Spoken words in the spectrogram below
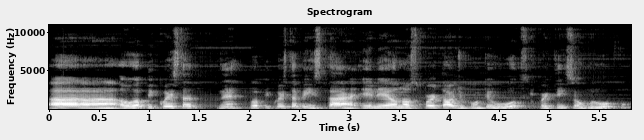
uh, o UpQuesta, né, UpQuesta Bem-Estar, ele é o nosso portal de conteúdos que pertence ao grupo,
